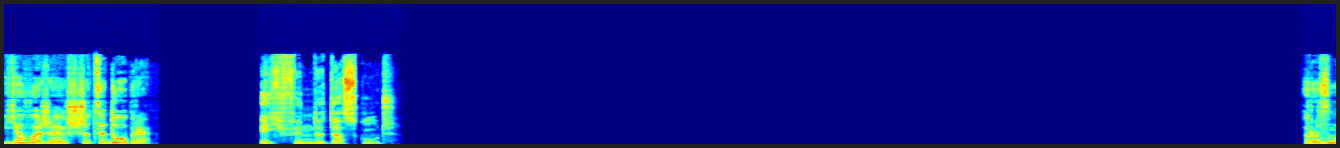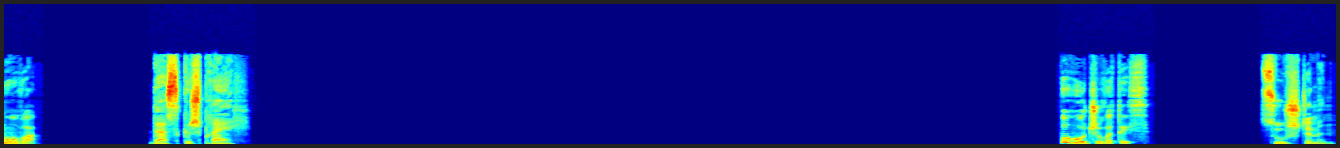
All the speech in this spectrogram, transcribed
Я вважаю, що це добре. Ich finde das gut. Розмова. Das Gespräch. Погоджуватись. Zustimmen.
